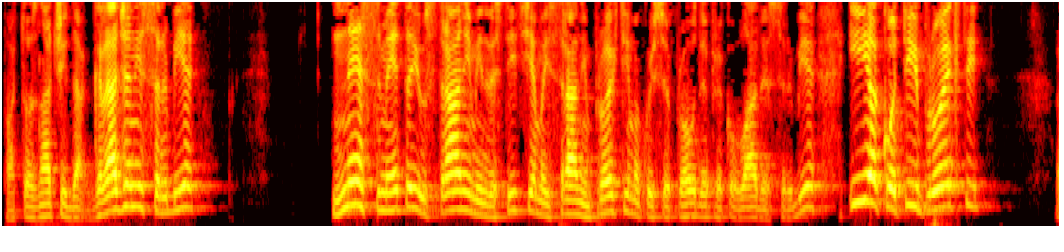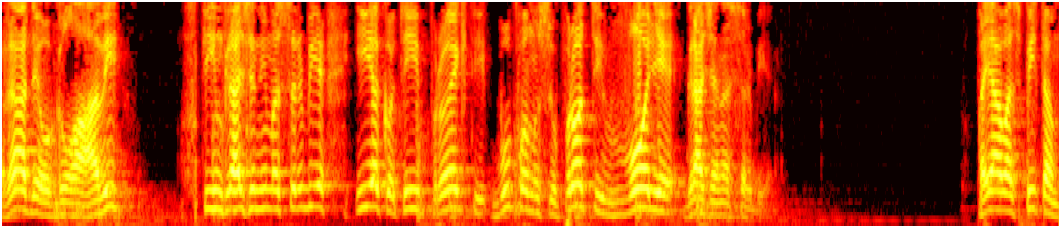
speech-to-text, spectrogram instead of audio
Pa to znači da građani Srbije ne smetaju stranim investicijama i stranim projektima koji se provode preko vlade Srbije, iako ti projekti rade o glavi tim građanima Srbije, iako ti projekti bukvalno su protiv volje građana Srbije. Pa ja vas pitam,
